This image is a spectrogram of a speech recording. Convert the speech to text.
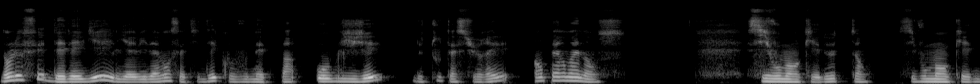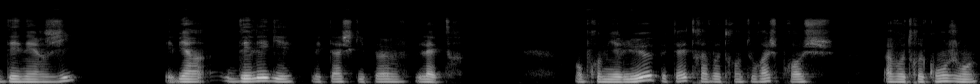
Dans le fait de déléguer, il y a évidemment cette idée que vous n'êtes pas obligé de tout assurer en permanence. Si vous manquez de temps, si vous manquez d'énergie, eh bien, déléguez les tâches qui peuvent l'être. En premier lieu, peut-être à votre entourage proche, à votre conjoint,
